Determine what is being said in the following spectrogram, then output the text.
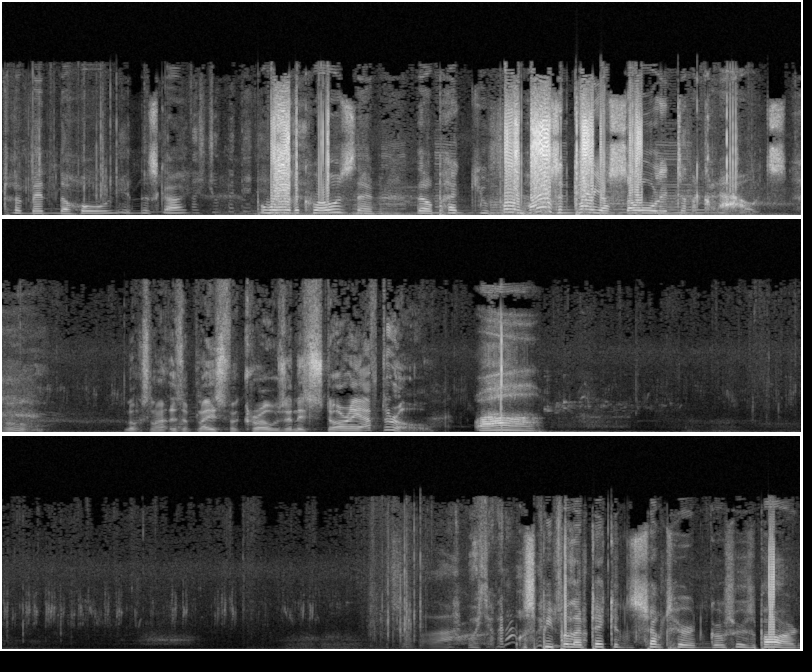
to mend the hole in the sky? Beware the crows then. They'll peck you full of holes and carry your soul into the clouds. Oh, looks like there's a place for crows in this story after all. Wow. Most people have taken shelter in Grocer's Barn,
